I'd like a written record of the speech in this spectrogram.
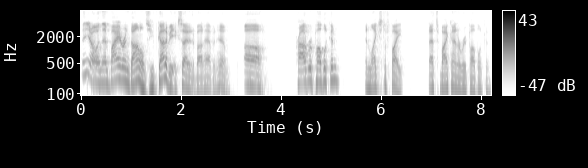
And, you know, and then Byron Donalds, you've got to be excited about having him. Uh, proud Republican and likes to fight. That's my kind of Republican.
